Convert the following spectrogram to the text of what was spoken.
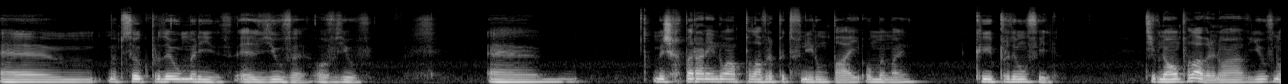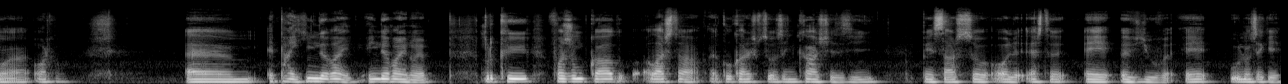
Um, uma pessoa que perdeu o marido, é viúva ou viúvo. Um, mas repararem, não há palavra para definir um pai ou uma mãe que perdeu um filho. Tipo, não há uma palavra, não há viúvo, não há órfão. Um, epá, ainda bem, ainda bem, não é? Porque foge um bocado, lá está, a colocar as pessoas em caixas e pensar só, olha, esta é a viúva, é o não sei quê.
